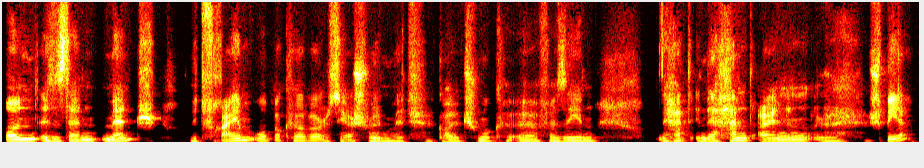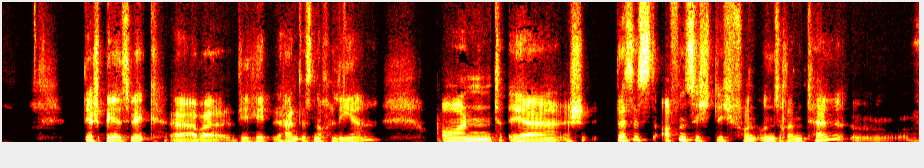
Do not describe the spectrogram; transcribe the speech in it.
Und es ist ein Mensch mit freiem Oberkörper, sehr schön mit Goldschmuck äh, versehen. Er hat in der Hand einen äh, Speer. Der Speer ist weg, äh, aber die Hand ist noch leer. Und er das ist offensichtlich von unserem Tell, äh,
